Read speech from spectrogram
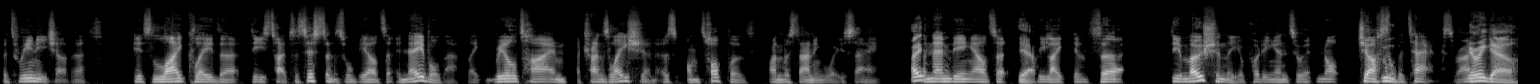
between each other? It's likely that these types of systems will be able to enable that, like real time translation as on top of understanding what you're saying. I, and then being able to yeah. be like infer the emotion that you're putting into it, not just Ooh, the text, right? Here we go.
